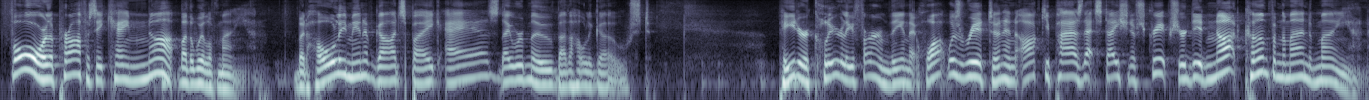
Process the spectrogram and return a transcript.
For the prophecy came not by the will of man, but holy men of God spake as they were moved by the Holy Ghost. Peter clearly affirmed then that what was written and occupies that station of Scripture did not come from the mind of man,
